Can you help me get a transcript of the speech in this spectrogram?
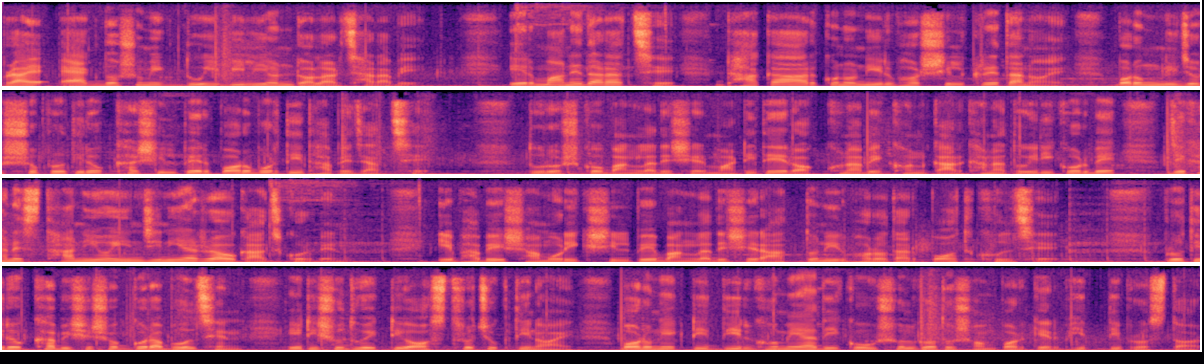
প্রায় এক দশমিক দুই বিলিয়ন ডলার ছাড়াবে। এর মানে দাঁড়াচ্ছে, ঢাকা আর কোনো নির্ভরশীল ক্রেতা নয়, বরং নিজস্ব প্রতিরক্ষা শিল্পের পরবর্তী ধাপে যাচ্ছে। তুরস্ক বাংলাদেশের মাটিতে রক্ষণাবেক্ষণ কারখানা তৈরি করবে, যেখানে স্থানীয় ইঞ্জিনিয়াররাও কাজ করবেন। এভাবে সামরিক শিল্পে বাংলাদেশের আত্মনির্ভরতার পথ খুলছে। প্রতিরক্ষা বিশেষজ্ঞরা বলছেন, এটি শুধু একটি অস্ত্র চুক্তি নয়, বরং একটি দীর্ঘমেয়াদী কৌশলগত সম্পর্কের ভিত্তিপ্রস্তর।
